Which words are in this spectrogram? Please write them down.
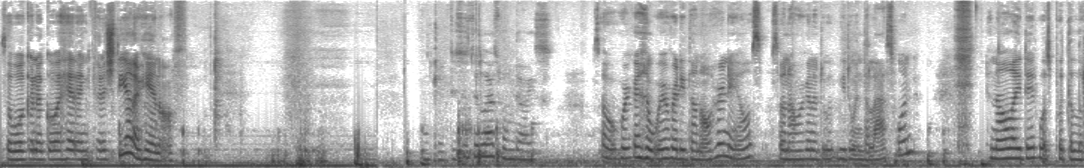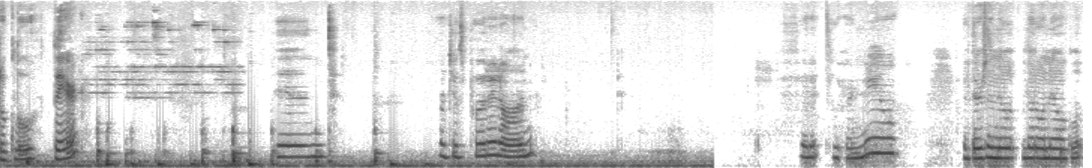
so we're gonna go ahead and finish the other hand off. Okay, this is the last one, guys. So we're gonna we're already done all her nails. So now we're gonna do be doing the last one. And all I did was put the little glue there. And I just put it on. Fit it to her nail. If there's a little nail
